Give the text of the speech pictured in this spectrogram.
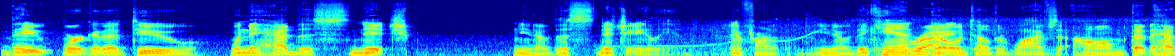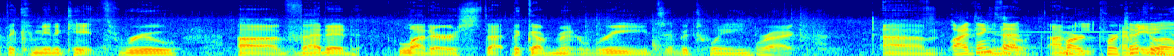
they were gonna do when they had this snitch, you know, this snitch alien in front of them? You know, they can't Right. go and tell their wives at home that they have to communicate through uh, vetted letters that the government reads in between. Right. Um, I think that know, I'm, part, eat- I'm particularly eating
